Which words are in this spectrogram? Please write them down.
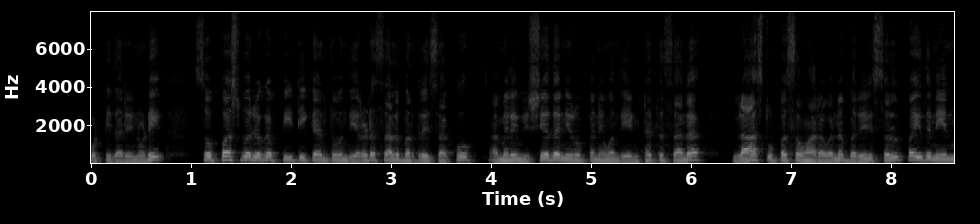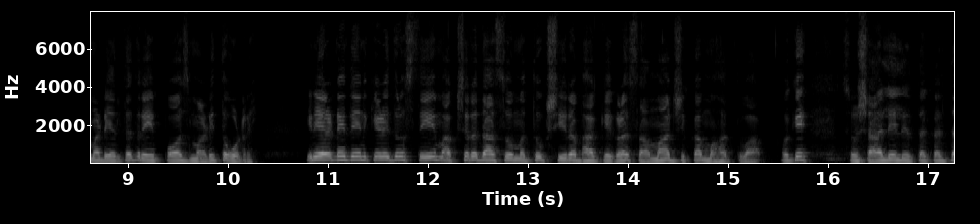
ಕೊಟ್ಟಿದ್ದಾರೆ ನೋಡಿ. ಸೊ ಫಸ್ಟ್ ಪಿ ಟಿಕೆ ಅಂತ ಒಂದು ಎರಡು ಸಾಲ ಬರೆದ್ರೆ ಸಾಕು. ಆಮೇಲೆ ವಿಷಯದ ನಿರೂಪಣೆ ಒಂದು ಎಂಟತ್ತು ಸಾಲ. ಲಾಸ್ಟ್ ಉಪಸಂಹಾರವನ್ನು ಬರೀರಿ. ಸ್ವಲ್ಪ ಇದನ್ನು ಏನು ಮಾಡಿ ಅಂತಂದರೆ ಪಾಸ್ ಮಾಡಿ ತಗೊಳ್ರಿ. ಇನ್ನು ಎರಡನೇದು ಏನು ಕೇಳಿದ್ರು? ಸೇಮ್ ಅಕ್ಷರ ದಾಸೋಹ ಮತ್ತು ಕ್ಷೀರಭಾಗ್ಯಗಳ ಸಾಮಾಜಿಕ ಮಹತ್ವ. ಓಕೆ ಸೊ ಶಾಲೆಯಲ್ಲಿರ್ತಕ್ಕಂಥ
